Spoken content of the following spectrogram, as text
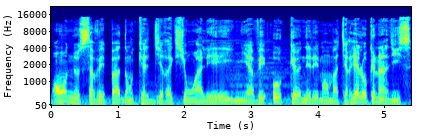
On ne savait pas dans quelle direction aller, il n'y avait aucun élément matériel, aucun indice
